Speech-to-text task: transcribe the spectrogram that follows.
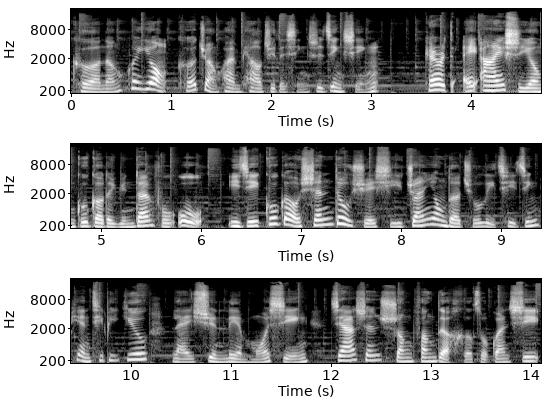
可能会用可转换票据的形式进行。Carrot AI 使用 Google 的云端服务以及 Google 深度学习专用的处理器晶片 TPU 来训练模型，加深双方的合作关系。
